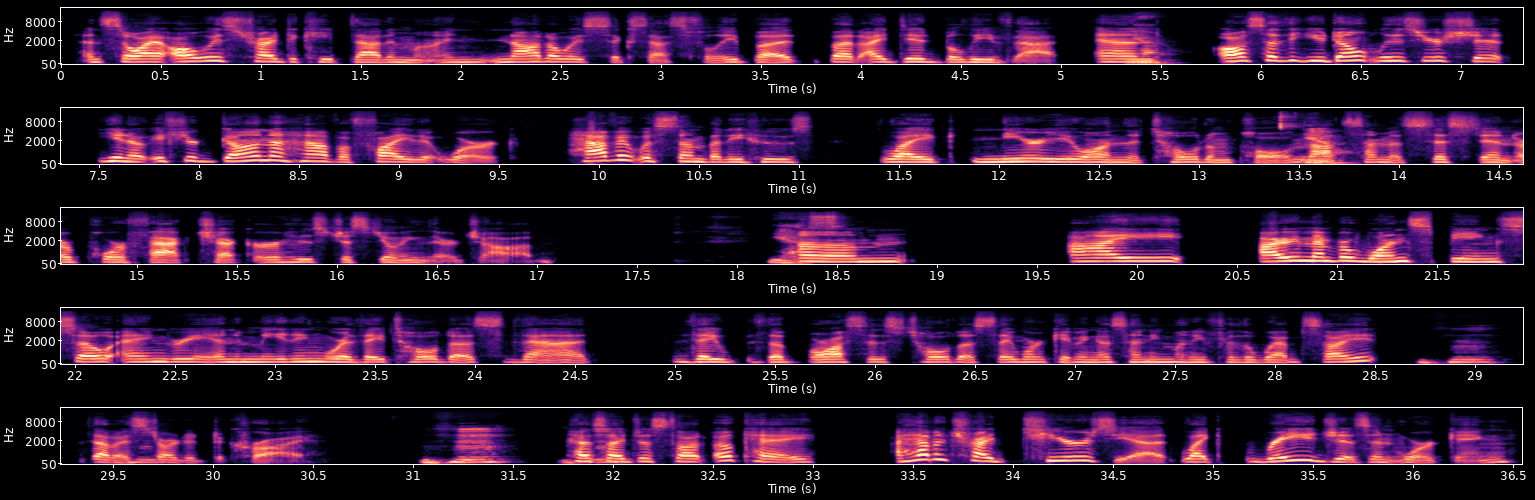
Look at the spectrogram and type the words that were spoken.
And so I always tried to keep that in mind, not always successfully, but but I did believe that. And yeah. also that you don't lose your shit. You know, if you're gonna have a fight at work, have it with somebody who's like near you on the totem pole, yeah. not some assistant or poor fact checker who's just doing their job. Yes. Um I I remember once being so angry in a meeting where they told us that they the bosses told us they weren't giving us any money for the website mm-hmm. That I mm-hmm. started to cry. Mm-hmm. Because I mm-hmm. just thought, okay, I haven't tried tears yet. Like rage isn't working.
